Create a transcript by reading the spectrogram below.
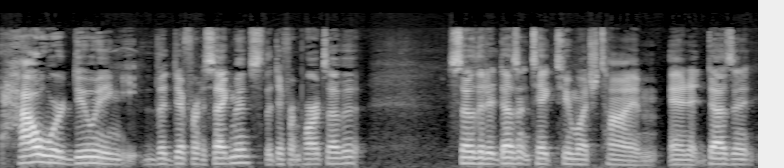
how we're doing the different segments, the different parts of it so that it doesn't take too much time and it doesn't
